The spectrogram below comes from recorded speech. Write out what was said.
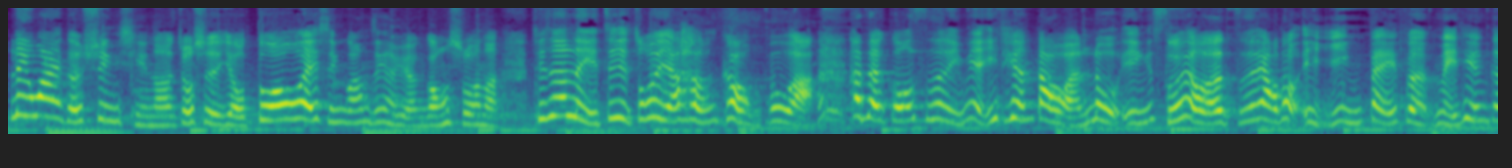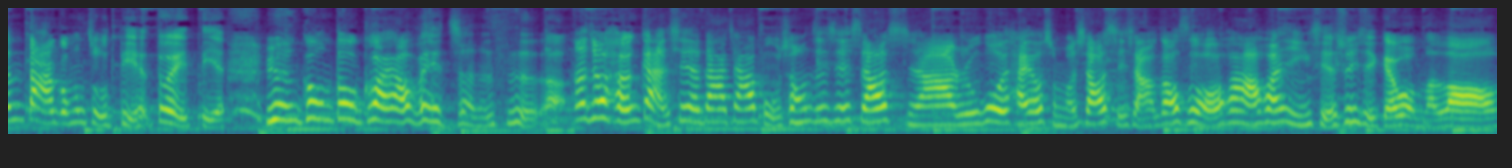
另外一个讯息呢，就是有多位新光金的员工说呢，其实李记珠也很恐怖啊。他在公司里面一天到晚录音，所有的资料都影印备份，每天跟大公主叠对叠，员工都快要被整死了。那就很感谢大家补充这些消息啊。如果还有什么消息想要告诉我的话，欢迎写讯息给我们喽。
